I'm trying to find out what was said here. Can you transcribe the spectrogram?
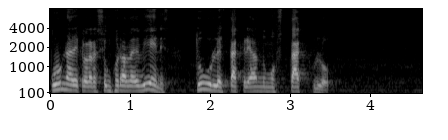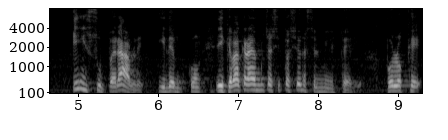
una declaración jurada de bienes, tú le estás creando un obstáculo insuperable y, de- con- y que va a crear muchas situaciones el ministerio. Por lo que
